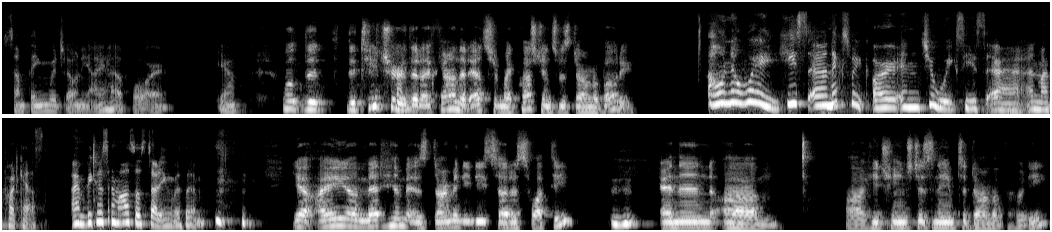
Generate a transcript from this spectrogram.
something which only I have, or yeah. Well, the, the teacher that I found that answered my questions was Dharma Bodhi. Oh, no way. He's uh, next week or in two weeks, he's uh, on my podcast. Um, because I'm also studying with him. Yeah, I uh, met him as Dharmanidhi Saraswati, mm-hmm. and then um, uh, he changed his name to Dharma Bodhi.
